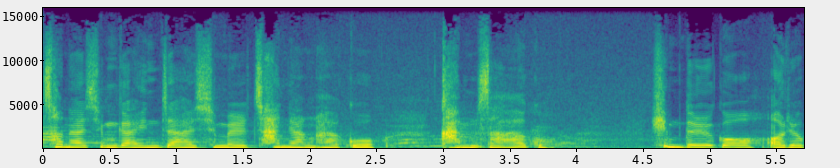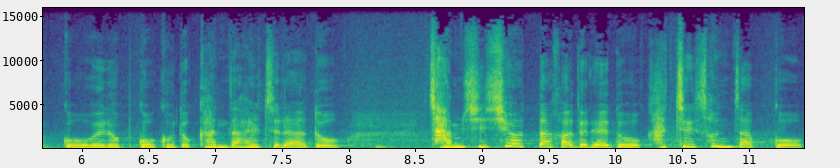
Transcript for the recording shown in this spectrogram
선하심과 인자하심을 찬양하고 감사하고 힘들고 어렵고 외롭고 고독한다 할지라도 잠시 쉬었다 가더라도 같이 손잡고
